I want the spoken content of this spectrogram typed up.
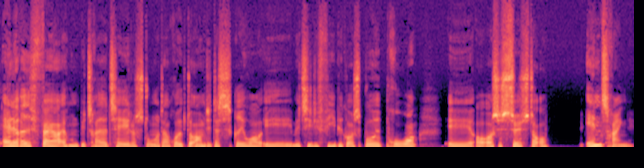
Allerede før, at hun betræder talerstolen, og der er rygter om det, der skriver øh, Mathilde Fibigos både bror øh, og også søster og indtrængende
